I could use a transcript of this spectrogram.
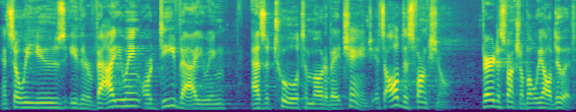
And so we use either valuing or devaluing as a tool to motivate change. It's all dysfunctional, very dysfunctional, but we all do it.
